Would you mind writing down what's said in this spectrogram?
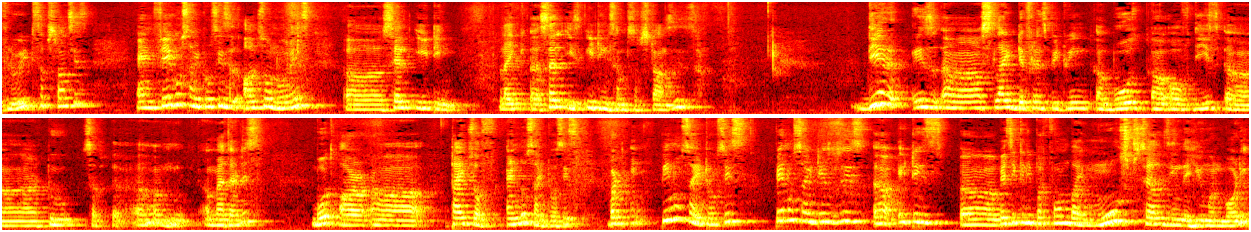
fluid substances. And phagocytosis is also known as uh, cell eating like a cell is eating some substances. There is a slight difference between uh, both uh, of these uh, two um, methods. Both are uh, types of endocytosis but in pinocytosis pinocytosis uh, it is uh, basically performed by most cells in the human body.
